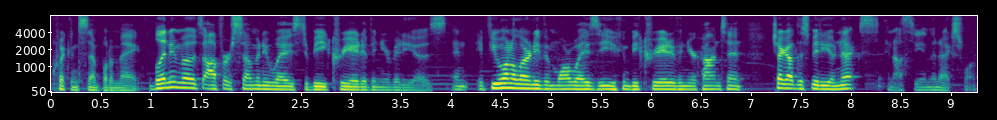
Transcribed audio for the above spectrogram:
quick and simple to make. Blending modes offer so many ways to be creative in your videos. And if you wanna learn even more ways that you can be creative in your content, check out this video next and I'll see you in the next one.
